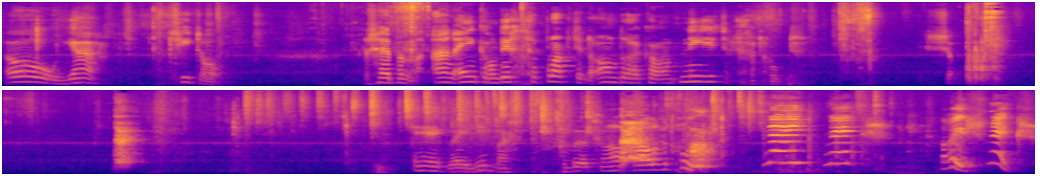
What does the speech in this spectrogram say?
Oh ja, ik zie het al. Ze hebben hem aan één kant dichtgeplakt en de andere kant niet. Gaat goed. Zo. Ik weet niet, maar het gebeurt van half het goed. Nee, niks. Er is niks.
